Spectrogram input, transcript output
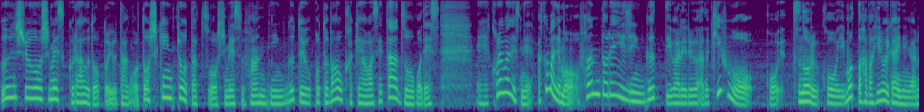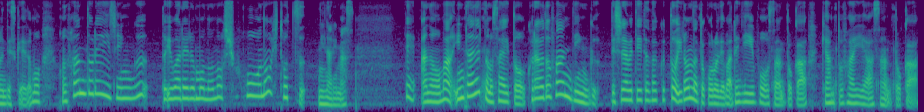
群衆を示すクラウドという単語と資金調達を示すファンディングという言葉を掛け合わせた造語です、えー、これはですねあくまでもファンドレイジングって言われるあの寄付をこう募る行為もっと幅広い概念があるんですけれどもこのファンドレイジングと言われるものの手法の一つになります。であのまあ、インターネットのサイトクラウドファンディングで調べていただくといろんなところで、まあ、レディー・フォーさんとかキャンプファイヤーさんとか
